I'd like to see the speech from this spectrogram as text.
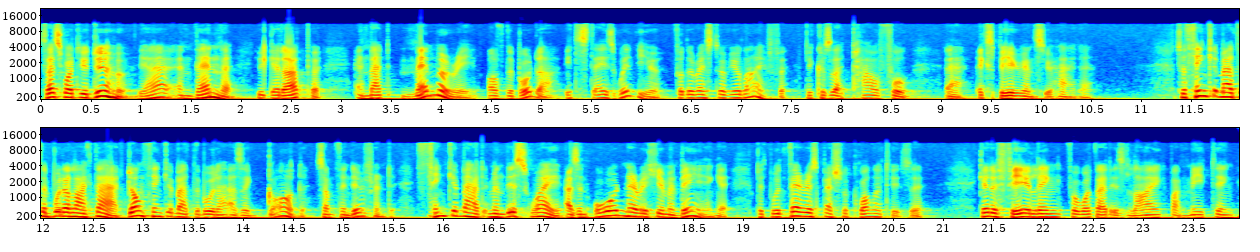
So that's what you do, yeah? And then uh, you get up, uh, and that memory of the Buddha, it stays with you for the rest of your life because of that powerful experience you had. So think about the Buddha like that. Don't think about the Buddha as a god, something different. Think about him in this way, as an ordinary human being, but with very special qualities. Get a feeling for what that is like by meeting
